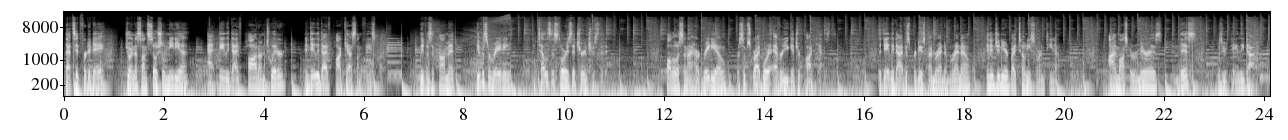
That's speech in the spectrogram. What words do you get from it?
That's it for today. Join us on social media at Daily Dive Pod on Twitter and Daily Dive Podcast on Facebook. Leave us a comment, give us a rating, and tell us the stories that you're interested in. Follow us on iHeartRadio or subscribe wherever you get your podcasts. The Daily Dive is produced by Miranda Moreno and engineered by Tony Sorrentino. I'm Oscar Ramirez, and this was your Daily Dive.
